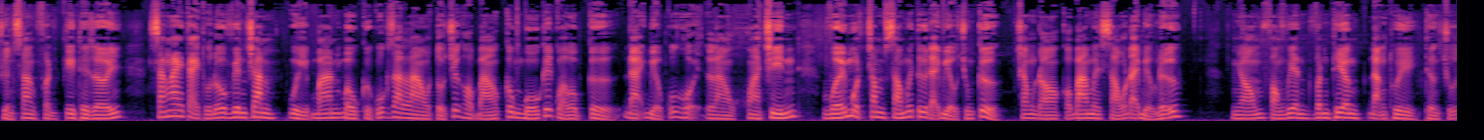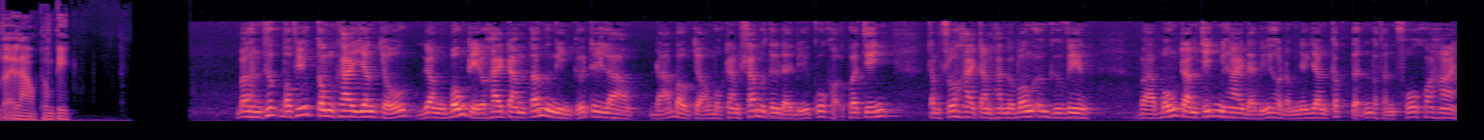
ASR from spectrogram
Chuyển sang phần tin thế giới, sáng nay tại thủ đô Viên Chăn, Ủy ban bầu cử quốc gia Lào tổ chức họp báo công bố kết quả bầu cử đại biểu Quốc hội Lào khóa 9 với 164 đại biểu trúng cử, trong đó có 36 đại biểu nữ. Nhóm phóng viên Vân Thiêng, Đặng Thùy thường trú tại Lào thông tin. Bằng hình thức bỏ phiếu công khai dân chủ, gần 4 triệu 280 nghìn cử tri Lào đã bầu chọn 164 đại biểu Quốc hội khóa 9 trong số 224 ứng cử viên và 492 đại biểu Hội đồng Nhân dân cấp tỉnh và thành phố khóa 2.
